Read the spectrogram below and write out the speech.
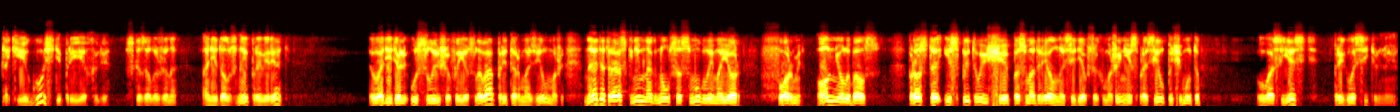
«Такие гости приехали», — сказала жена. «Они должны проверять». Водитель, услышав ее слова, притормозил машину. На этот раз к ним нагнулся смуглый майор в форме. Он не улыбался. Просто испытывающе посмотрел на сидевших в машине и спросил почему-то, «У вас есть пригласительные?»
